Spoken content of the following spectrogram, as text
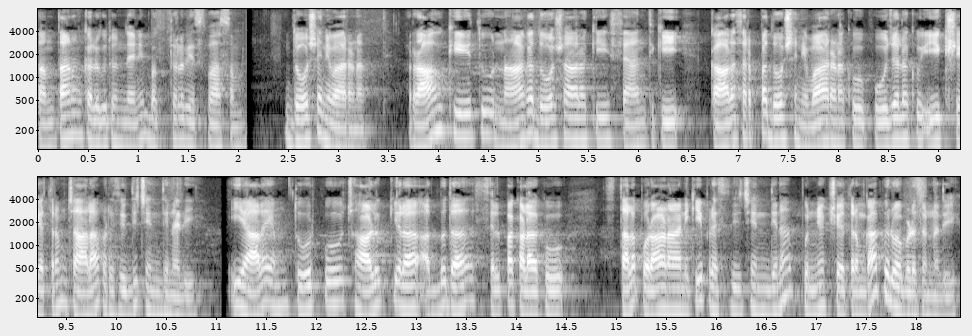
సంతానం కలుగుతుందని భక్తుల విశ్వాసం. దోష నివారణ. రాహుకేతు నాగ దోషాలకి శాంతికి కాలసర్ప దోష నివారణకు పూజలకు ఈ క్షేత్రం చాలా ప్రసిద్ధి చెందినది. ఈ ఆలయం తూర్పు చాళుక్యుల అద్భుత శిల్పకళకు స్థల పురాణానికి ప్రసిద్ధి చెందిన పుణ్యక్షేత్రంగా పిలువబడుతున్నది.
